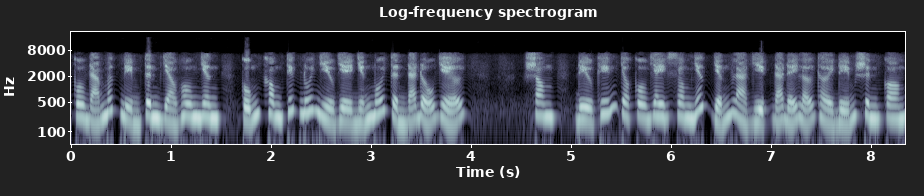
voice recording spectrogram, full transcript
cô đã mất niềm tin vào hôn nhân, cũng không tiếc nuối nhiều về những mối tình đã đổ vỡ. Song, điều khiến cho cô dây xong nhất vẫn là việc đã để lỡ thời điểm sinh con.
